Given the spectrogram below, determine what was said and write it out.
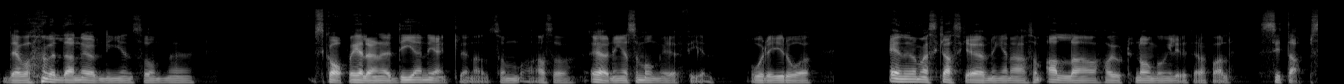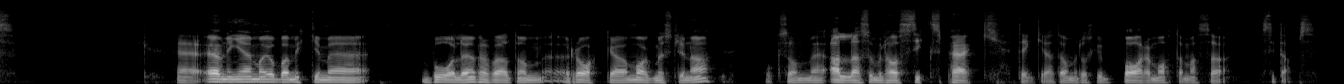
det var väl den övningen som skapa hela den här idén egentligen. Alltså, alltså övningar som många gör fel. Och det är ju då en av de mest klassiska övningarna som alla har gjort någon gång i livet i alla fall. Sit-ups. Eh, övningen, man jobbar mycket med bålen, framförallt de raka magmusklerna. Och som alla som vill ha sixpack tänker att ja, men då ska vi bara mata massa situps.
